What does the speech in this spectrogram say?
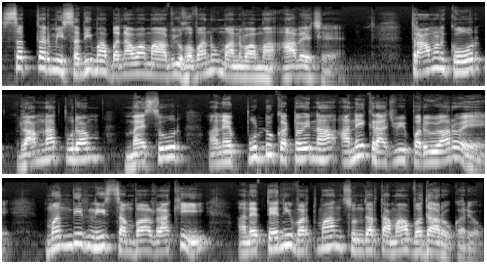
સત્તરમી સદીમાં બનાવવામાં આવ્યું હોવાનું માનવામાં આવે છે. ત્રાવણકોર, રામનાથપુરમ, મૈસૂર અને પુડ્ડુકટોઈના અનેક રાજવી પરિવારોએ મંદિરની સંભાળ રાખી અને તેની વર્તમાન સુંદરતામાં વધારો કર્યો.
